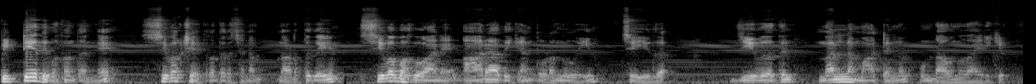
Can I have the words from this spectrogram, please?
പിറ്റേ ദിവസം തന്നെ ശിവക്ഷേത്ര ദർശനം നടത്തുകയും ശിവഭഗവാനെ ആരാധിക്കാൻ തുടങ്ങുകയും ചെയ്യുക. ജീവിതത്തിൽ നല്ല മാറ്റങ്ങൾ ഉണ്ടാവുന്നതായിരിക്കും.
